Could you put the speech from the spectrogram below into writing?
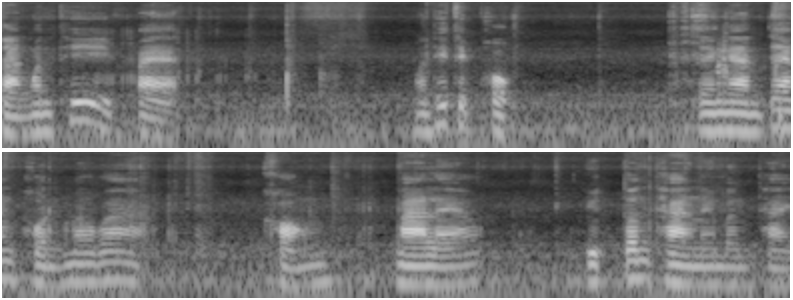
สั่งวันที่ 8 วันที่ 16รายงานแจ้งผลมาว่าของมาแล้ว หยุดต้นทางในเมืองไทย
